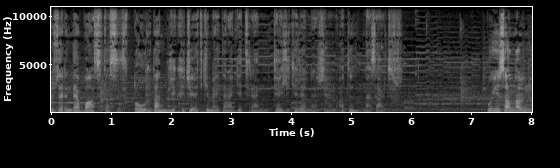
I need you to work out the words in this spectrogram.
üzerinde vasıtasız, doğrudan yıkıcı etki meydana getiren tehlikeli enerjinin adı nazardır. Bu insanların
